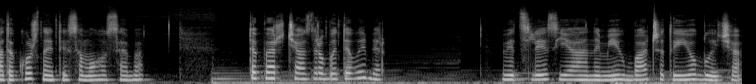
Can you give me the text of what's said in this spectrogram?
а також знайти самого себе. Тепер час зробити вибір. Від сліз я не міг бачити її обличчя,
